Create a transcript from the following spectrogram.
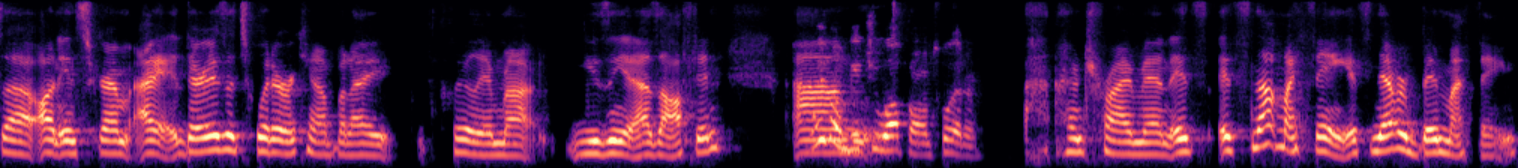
uh, on Instagram. I there is a Twitter account, but I clearly am not using it as often. Um, We're gonna get you up on Twitter. I'm trying, man. It's it's not my thing. It's never been my thing.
